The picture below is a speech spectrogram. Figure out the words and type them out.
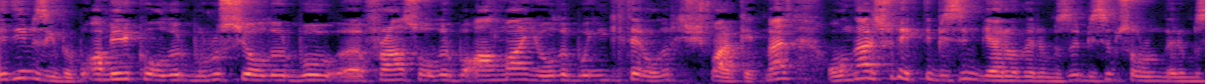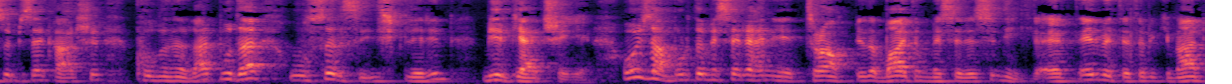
dediğimiz gibi bu Amerika olur, bu Rusya olur, bu e, Fransa olur, bu Almanya olur, bu İngiltere olur hiç fark etmez. Onlar sürekli bizim yaralarımızı, bizim sorunlarımızı bize karşı kullanırlar. Bu da uluslararası ilişkilerin bir gerçeği. O yüzden burada mesela hani Trump ya da Biden meselesi değil. Elbette tabii ki ben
